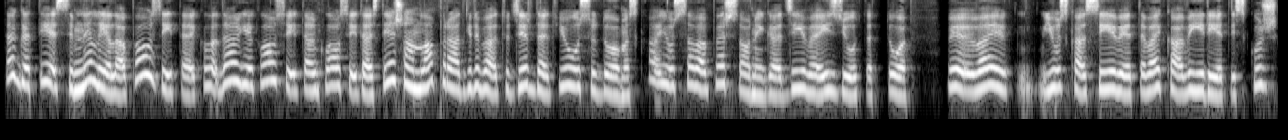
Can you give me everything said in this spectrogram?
Tagad iesim nelielā pauzītē, dārgie klausītāji un klausītājs. Tiešām labprāt gribētu dzirdēt jūsu domas, kā jūs savā personīgā dzīvē izjūtat to. Vai- jūs kā sieviete, vai kā vīrietis, kurš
